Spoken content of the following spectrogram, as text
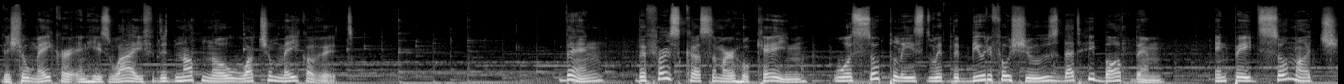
The shoemaker and his wife did not know what to make of it. Then, the first customer who came was so pleased with the beautiful shoes that he bought them and paid so much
